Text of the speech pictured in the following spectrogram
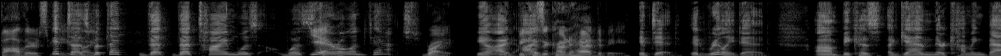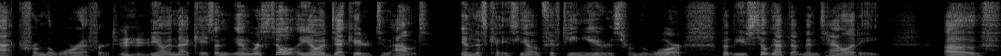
bothers me. it does, like- but that that that time was was Yeah. sterile and detached. right. You know, I because I, it kind of had to be. it did. It really did. Um, because again, they're coming back from the war effort. Mhm. You know, in that case, and, and we're still you know a decade or two out in this case, you know, 15 years from the war, but you've still got that mentality of,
